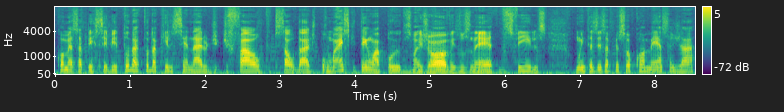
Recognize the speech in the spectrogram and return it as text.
começa a perceber toda, todo aquele cenário de, de falta, de saudade, por mais que tenha o apoio dos mais jovens, dos netos, dos filhos, muitas vezes a pessoa começa já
